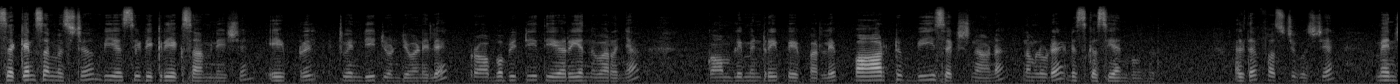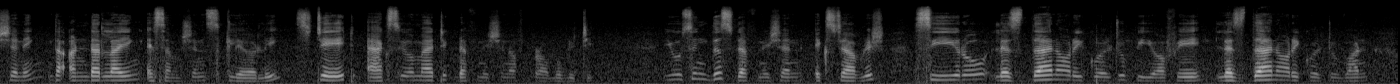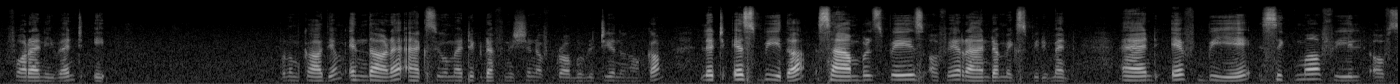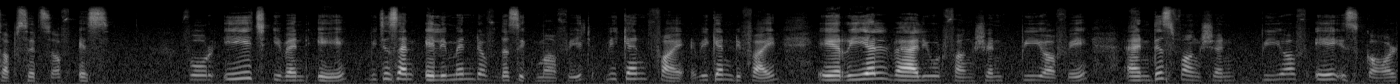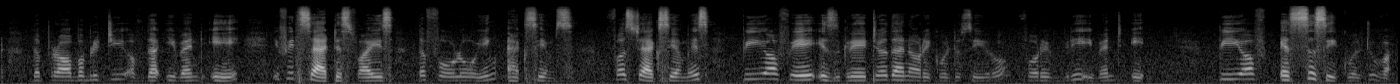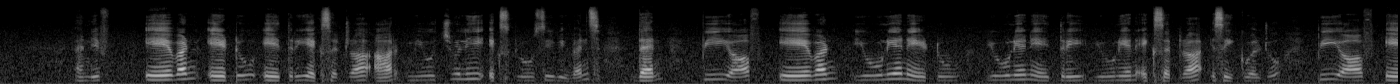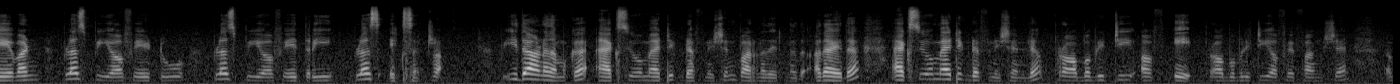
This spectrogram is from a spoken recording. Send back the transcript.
Second semester B S C degree examination April twenty twenty വണ്ണിലെ probability theory എന്ന് പറഞ്ഞ complementary പേപ്പറിലെ part B സെക്ഷനാണ് നമ്മളിവിടെ ഡിസ്കസ് ചെയ്യാൻ പോകുന്നത് അതിലത്തെ first question mentioning the underlying assumptions clearly state axiomatic definition of probability Using this definition, establish 0 less than or equal to P of A less than or equal to 1 for an event A. അപ്പോൾ നമുക്ക് ആദ്യം എന്താണ് axiomatic definition of probability എന്ന് നോക്കാം let S be the sample space of a random experiment and F be a sigma field of subsets of S for each event A which is an element of the sigma field we can find we can define a real valued function p of A and this function p of A is called the probability of the event A if it satisfies the following axioms first axiom is p of A is greater than or equal to 0 for every event A p of S is equal to 1 and if a1, A2, A3, etc. are mutually exclusive events, then P of A1 union A2 union A3 union etc. is equal to P of A1 plus P of A2 plus P of A3 plus etc. ഇതാണ് നമുക്ക് axiomatic definition പറഞ്ഞു തരുന്നത്. അതായത് axiomatic ഡെഫിനിഷനിൽ probability of A probability of A function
